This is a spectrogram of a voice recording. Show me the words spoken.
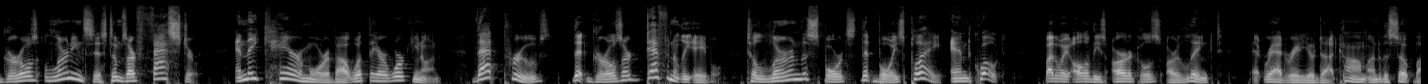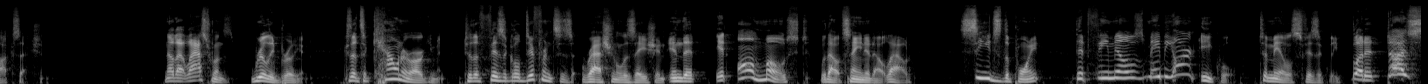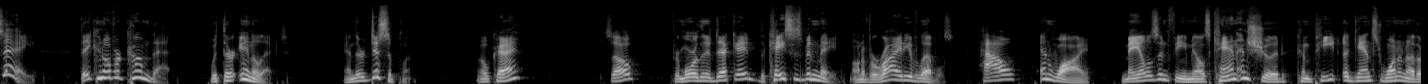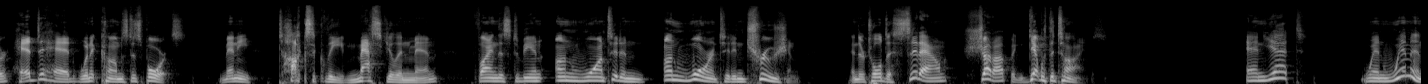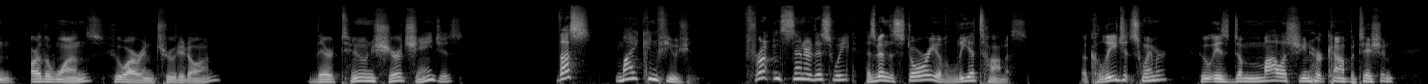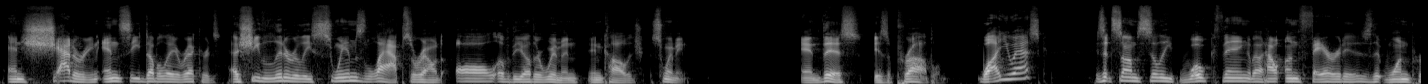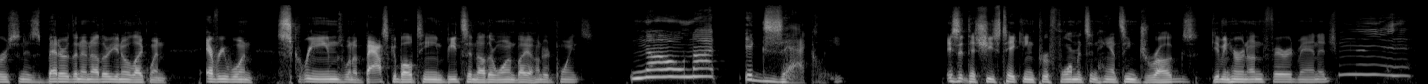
girls' learning systems are faster and they care more about what they are working on. That proves that girls are definitely able to learn the sports that boys play. End quote. By the way, all of these articles are linked at radradio.com under the soapbox section. Now, that last one's really brilliant because it's a counter argument to the physical differences rationalization in that it almost, without saying it out loud, cedes the point that females maybe aren't equal to males physically, but it does say they can overcome that with their intellect and their discipline. Okay? So, for more than a decade, the case has been made on a variety of levels how and why males and females can and should compete against one another head to head when it comes to sports. Many toxically masculine men find this to be an unwanted and unwarranted intrusion, and they're told to sit down, shut up, and get with the times. And yet, when women are the ones who are intruded on, their tune sure changes. Thus, my confusion. Front and center this week has been the story of Lia Thomas, a collegiate swimmer who is demolishing her competition and shattering NCAA records as she literally swims laps around all of the other women in college swimming. And this is a problem. Why, you ask? Is it some silly woke thing about how unfair it is that one person is better than another? You know, like when everyone screams when a basketball team beats another one by 100 points? No, not exactly. Is it that she's taking performance enhancing drugs, giving her an unfair advantage?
